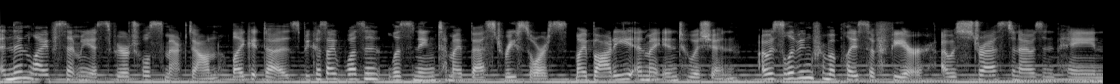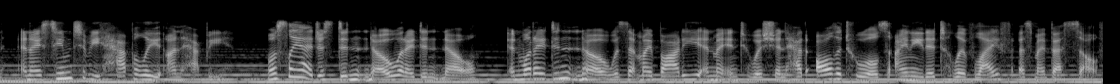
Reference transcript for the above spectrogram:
And then life sent me a spiritual smackdown, like it does, because I wasn't listening to my best resource, my body and my intuition. I was living from a place of fear. I was stressed and I was in pain, and I seemed to be happily unhappy. Mostly, I just didn't know what I didn't know. And what I didn't know was that my body and my intuition had all the tools I needed to live life as my best self.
